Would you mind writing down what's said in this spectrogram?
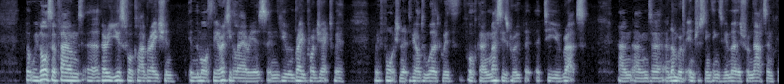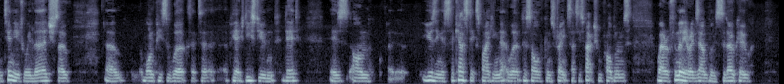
but we've also found a very useful collaboration in the more theoretical areas in the Human Brain Project. We're we're fortunate to be able to work with Wolfgang Maass's group at, at TU Graz. And, and uh, a number of interesting things have emerged from that and continue to emerge. So um, one piece of work that uh, a PhD student did is on uh, using a stochastic spiking network to solve constraint satisfaction problems, where a familiar example is Sudoku.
